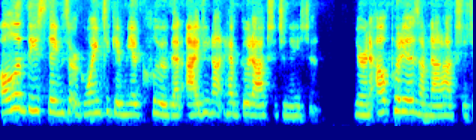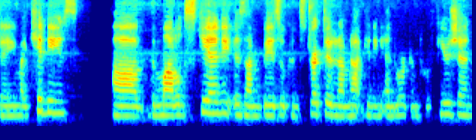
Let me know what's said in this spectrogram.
All of these things are going to give me a clue that I do not have good oxygenation. Urine output is I'm not oxygenating my kidneys. Uh, the mottled skin is I'm vasoconstricted and I'm not getting end organ perfusion.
